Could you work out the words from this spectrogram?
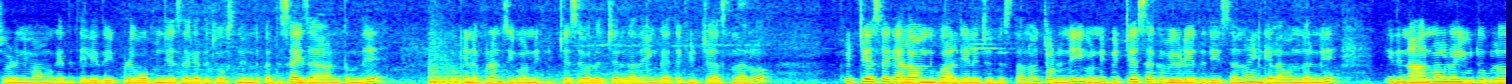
చూడండి మా అమ్మకైతే తెలియదు. ఇప్పుడే ఓపెన్ చేసాకైతే చూస్తుంది. ఇంత పెద్ద సైజా అంటుంది. ఓకేనా ఫ్రెండ్స్ ఇగోండి ఫిట్ చేసే వాళ్ళు వచ్చారు కదా ఇంకైతే ఫిట్ చేస్తున్నారు. ఫిట్ చేసాక ఎలా ఉంది క్వాలిటీ అనేది చూపిస్తాను. చూడండి ఇగోండి ఫిట్ చేసాక వీడియో అయితే తీసాను ఇంకెలా ఉందండి? ఇది నార్మల్గా యూట్యూబ్లో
